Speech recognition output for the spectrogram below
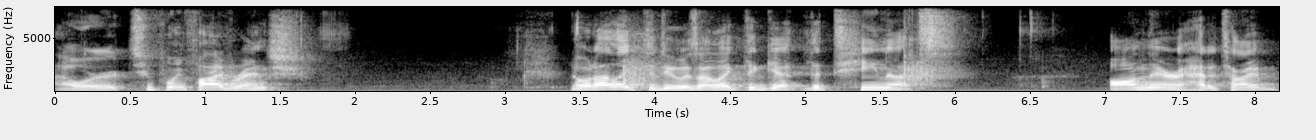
our 2.5 wrench. Now what I like to do is I like to get the T-nuts on there ahead of time.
